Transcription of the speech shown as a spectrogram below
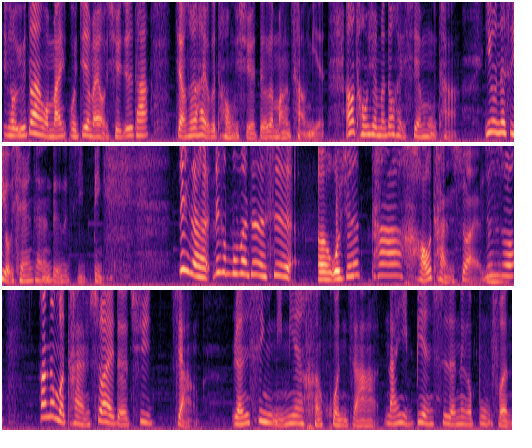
有一段我蛮我记得蛮有趣，就是他讲说他有个同学得了盲肠炎，然后同学们都很羡慕他，因为那是有钱人才能得的疾病。那个那个部分真的是，呃，我觉得他好坦率，就是说他那么坦率的去讲人性里面很混杂、难以辨识的那个部分，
